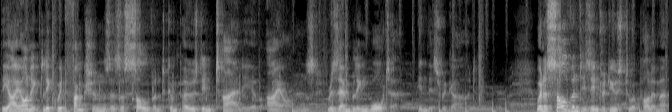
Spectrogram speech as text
the ionic liquid functions as a solvent composed entirely of ions, resembling water in this regard. When a solvent is introduced to a polymer,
